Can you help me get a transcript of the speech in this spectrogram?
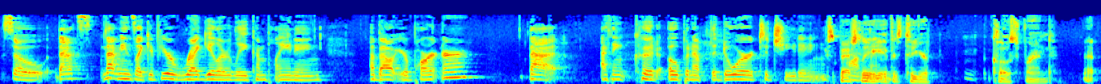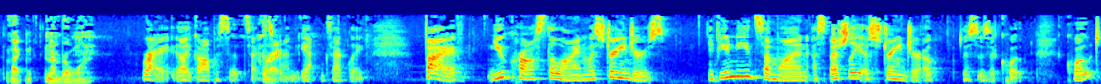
So that's, that means like if you're regularly complaining about your partner, that I think could open up the door to cheating. especially if it's to your close friend, uh, like number one. Right, like opposite sex Right. friend. Yeah, exactly. Five, you cross the line with strangers. If you need someone, especially a stranger, oh, this is a quote, quote,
